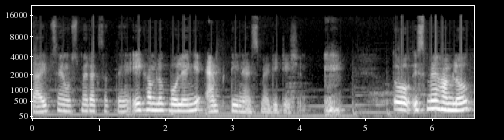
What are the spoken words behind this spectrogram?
टाइप्स हैं, उसमें रख सकते हैं। एक हम लोग बोलेंगे एम्प्टीनेस मेडिटेशन तो इसमें हम लोग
